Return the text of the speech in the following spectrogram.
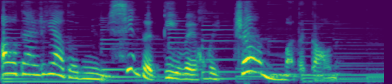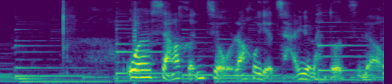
澳大利亚的女性的地位会这么的高呢？我想了很久，然后也查阅了很多资料。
